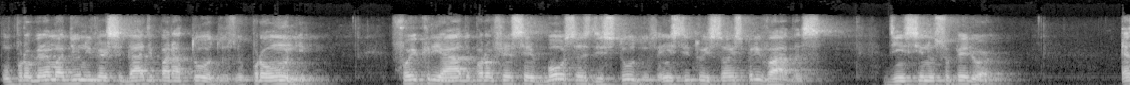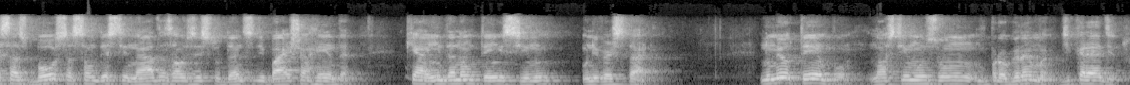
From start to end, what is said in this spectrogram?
o Programa de Universidade para Todos, o ProUni, foi criado para oferecer bolsas de estudos em instituições privadas de ensino superior. essas bolsas são destinadas aos estudantes de baixa renda, que ainda não têm ensino universitário. No meu tempo, nós tínhamos um, um programa de crédito.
